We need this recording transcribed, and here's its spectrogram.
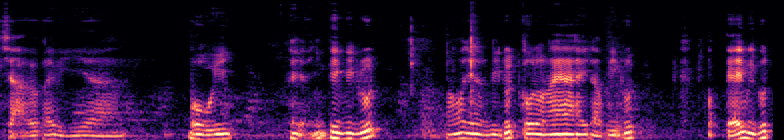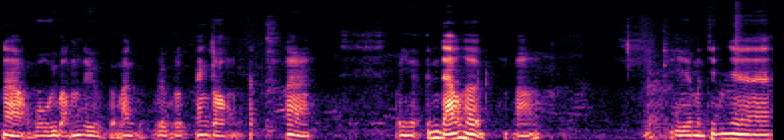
sợ phải bị à, bụi hay là những cái virus. Đó như là virus corona hay là virus kể virus nào bụi bặm đều các bạn đều được an toàn cách à bây giờ kính đáo hơn. Đó. Thì à, mình xin uh,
